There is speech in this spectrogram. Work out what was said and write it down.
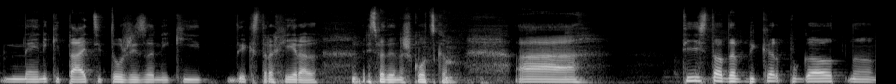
ne neki Kitajci to že za neki ekstrahirali, res pa da je na škotskem. A, tisto, da bi kar pogotno.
